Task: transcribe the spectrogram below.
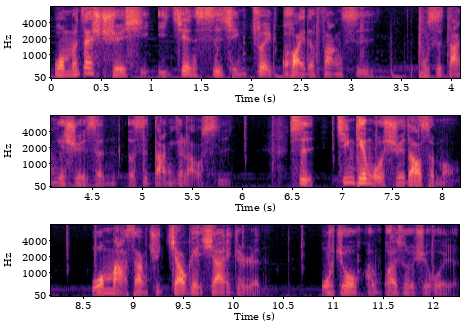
我们在学习一件事情最快的方式，不是当一个学生，而是当一个老师。是今天我学到什么，我马上去教给下一个人，我就很快速的学会了。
